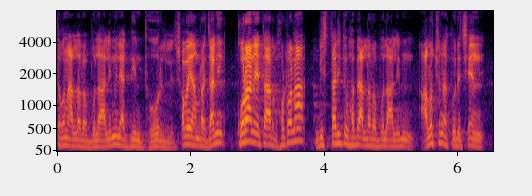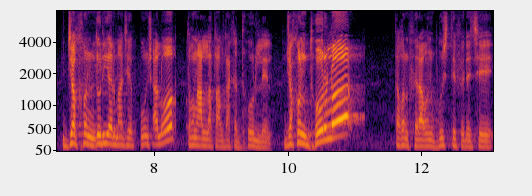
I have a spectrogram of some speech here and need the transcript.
তখন আল্লাহ রব্বুল্লা আলমিন একদিন ধরলেন। সবাই আমরা জানি, কোরআনে তার ঘটনা বিস্তারিতভাবে আল্লাহ রব্বুল্লা আলমিন আলোচনা করেছেন। যখন দরিয়ার মাঝে পৌঁছালো, তখন আল্লাহ তালা তাকে ধরলেন। যখন ধরলো, তখন ফেরাউন বুঝতে পেরেছে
